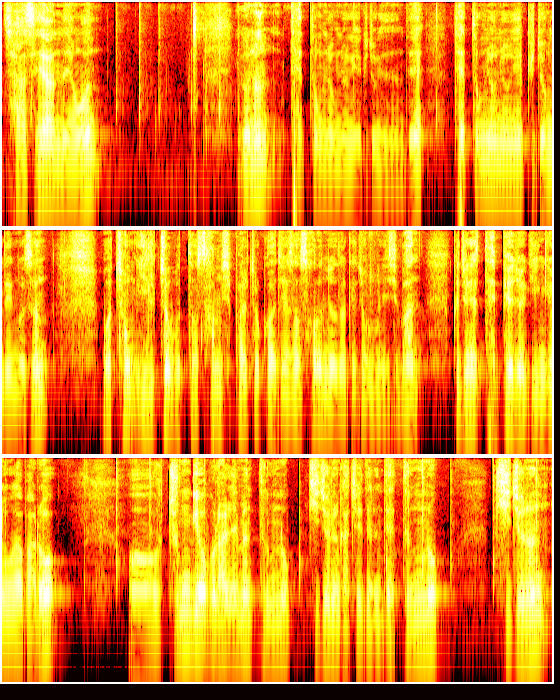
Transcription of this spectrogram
자세한 내용은 이거는 대통령령에 규정했는데 대통령령에 규정된 것은 뭐 총 1조부터 38조까지 해서 38개 조문이지만 그중에서 대표적인 경우가 바로 어 중개업을 하려면 등록 기준을 갖춰야 되는데 등록 기준은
